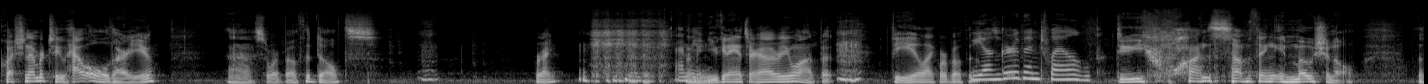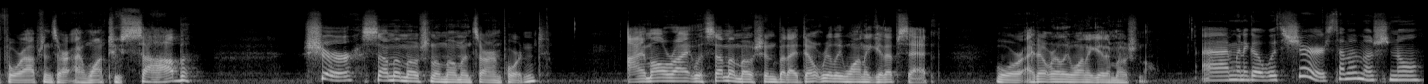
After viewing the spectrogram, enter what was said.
Question number two How old are you? Uh, so we're both adults. Right? I I mean, mean, you can answer however you want, but feel like we're both adults. younger than twelve. Do you want something emotional? The four options are I want to sob. Sure, some emotional moments are important. I'm all right with some emotion, but I don't really want to get upset. Or I don't really want to get emotional. I'm gonna go with sure. Some emotional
